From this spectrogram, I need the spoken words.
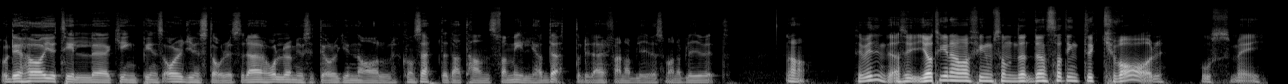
Och det hör ju till eh, Kingpins origin story, så där håller de ju sig till originalkonceptet att hans familj har dött och det är därför han har blivit som han har blivit. Ja. Så jag vet inte, alltså jag tycker det här var en film som, den, den satt inte kvar hos mig.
